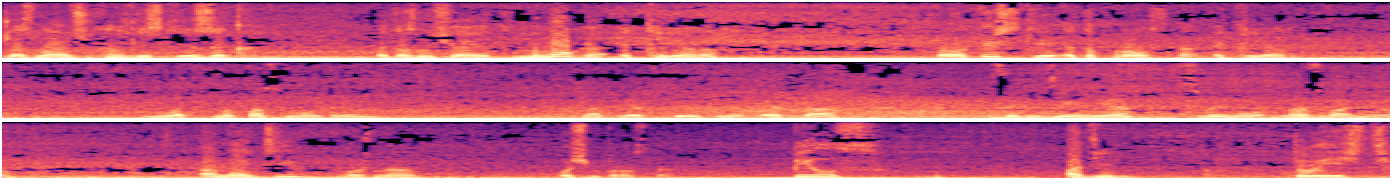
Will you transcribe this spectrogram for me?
Для знающих английский язык это означает много эклеров. По-латышски это просто эклер. Вот мы посмотрим, соответствует ли это заведение своему названию. А найти можно очень просто. Пилс 1. То есть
